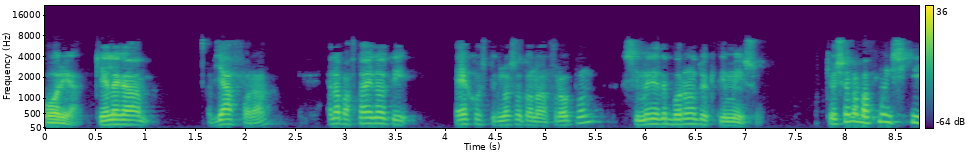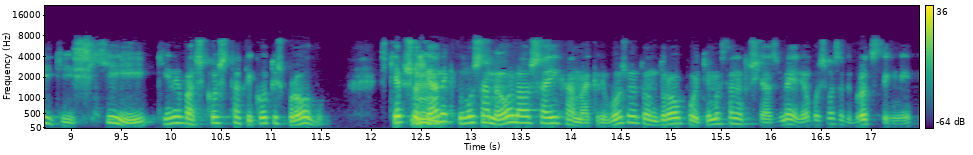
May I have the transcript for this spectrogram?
όρια. Και έλεγα διάφορα. Ένα από αυτά είναι ότι έχω στη γλώσσα των ανθρώπων σημαίνει ότι δεν μπορώ να το εκτιμήσω. Και ως ένα βαθμό ισχύει και ισχύει και είναι βασικό συστατικό της πρόοδου. Σκέψου ότι αν εκτιμούσαμε όλα όσα είχαμε ακριβώς με τον τρόπο και ήμασταν ενθουσιασμένοι όπως είμαστε την πρώτη στιγμή,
